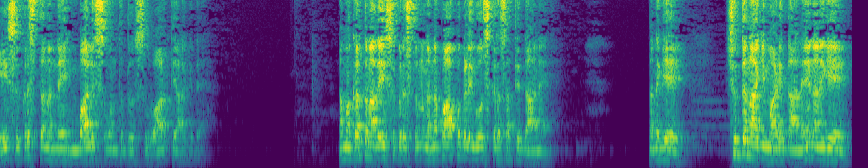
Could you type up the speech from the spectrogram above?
ಯೇಸು ಕ್ರಿಸ್ತನನ್ನೇ ಹಿಂಬಾಲಿಸುವಂತದ್ದು ಸುವಾರ್ತೆ ಆಗಿದೆ. ನಮ್ಮ ಕರ್ತನಾದ ಯೇಸು ಕ್ರಿಸ್ತನು ನನ್ನ ಪಾಪಗಳಿಗೋಸ್ಕರ ಸತ್ತಿದ್ದಾನೆ. ನನಗೆ ಶುದ್ಧನಾಗಿ ಮಾಡಿದ್ದಾನೆ. ನನಗೆ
